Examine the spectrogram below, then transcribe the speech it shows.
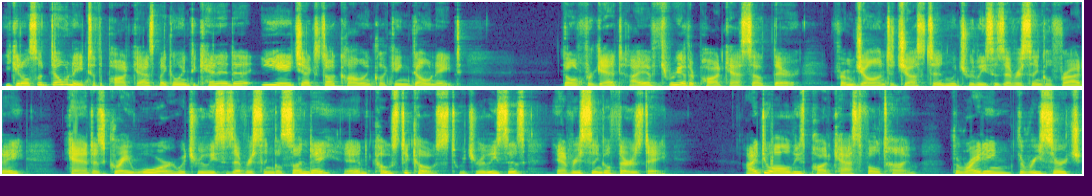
You can also donate to the podcast by going to CanadaEHX.com and clicking donate. Don't forget, I have three other podcasts out there From John to Justin, which releases every single Friday, Canada's Great War, which releases every single Sunday, and Coast to Coast, which releases every single Thursday. I do all these podcasts full time the writing, the research,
